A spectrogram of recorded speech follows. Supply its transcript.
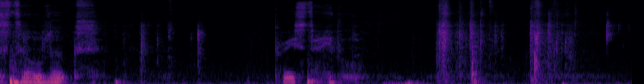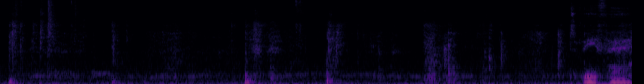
still looks pretty stable. To be fair,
